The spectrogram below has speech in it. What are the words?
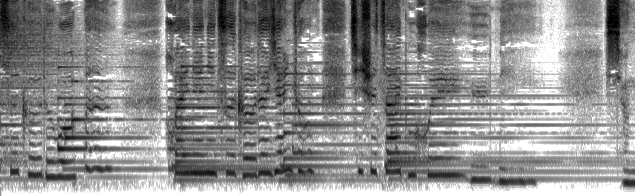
此刻的我们，怀念你此刻的眼容，即使再不会与想。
